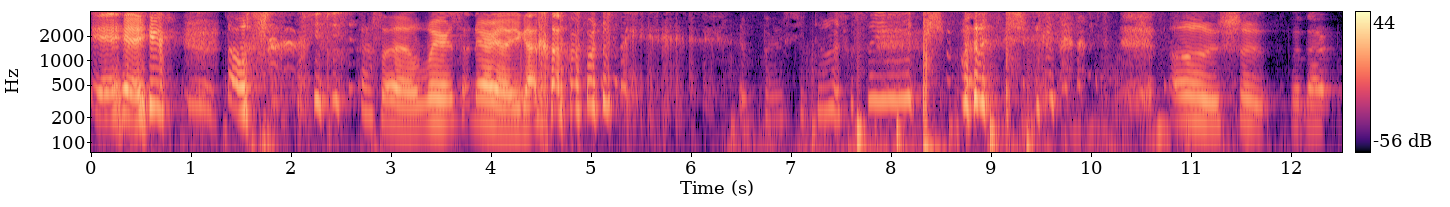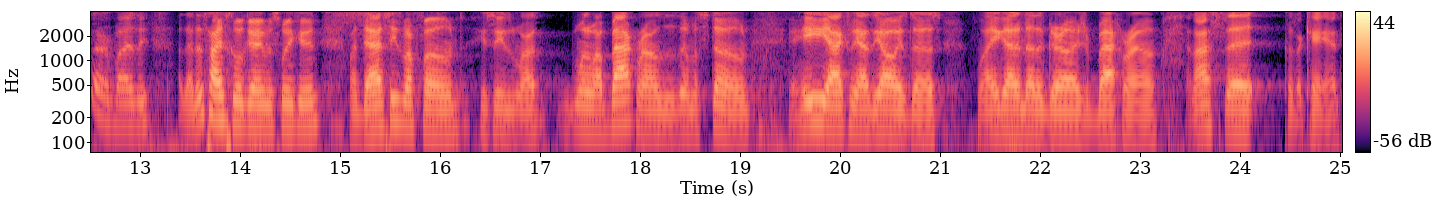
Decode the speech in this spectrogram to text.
Yeah, you, that was, that's a weird scenario you got going on. At first you don't succeed. Oh shoot! But that, that reminds me. I was at this high school game this weekend. My dad sees my phone. He sees my one of my backgrounds is Emma Stone, and he asked me as he always does, "Why you got another girl as your background?" And I said, "Cause I can."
